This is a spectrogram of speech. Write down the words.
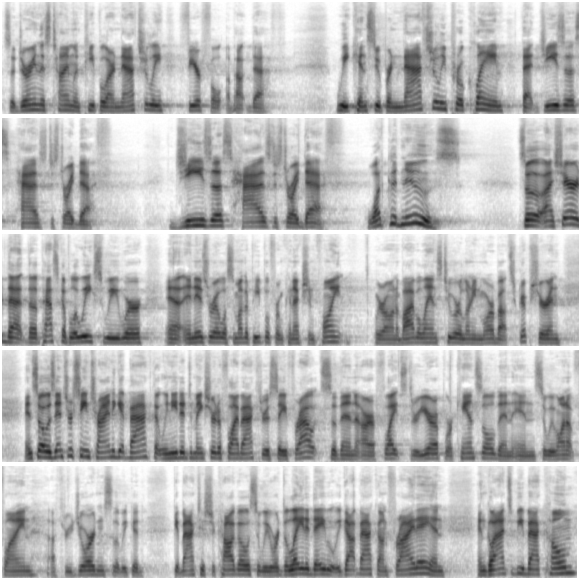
So, during this time when people are naturally fearful about death, we can supernaturally proclaim that Jesus has destroyed death. Jesus has destroyed death. What good news! So, I shared that the past couple of weeks we were uh, in Israel with some other people from Connection Point. We were on a Bible Lands tour learning more about Scripture. And and so it was interesting trying to get back that we needed to make sure to fly back through a safe route. So then our flights through Europe were canceled. And, and so we wound up flying uh, through Jordan so that we could get back to Chicago. So we were delayed a day, but we got back on Friday and, and glad to be back home.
